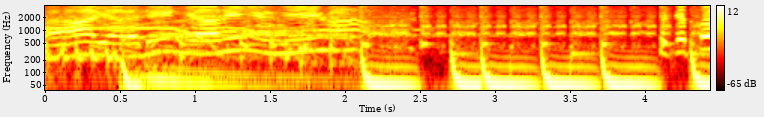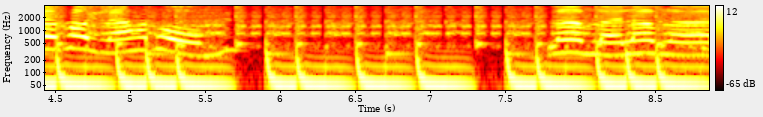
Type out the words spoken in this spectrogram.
อ่าอย่านิ่งอย่านิ่งอย่างนี้ฮะสเก็ตเตอร์เข้าอีกแล้วครับผม เริ่มเลยเริ่มเลย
